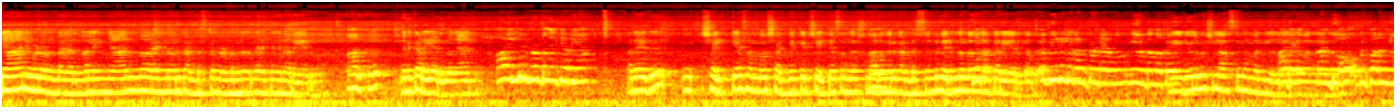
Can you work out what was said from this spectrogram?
ഞാൻ ഇവിടെ ഉണ്ടായിരുന്നു. അല്ലെങ്കിൽ ഞാൻ എന്ന് പറയുന്ന ഒരു കണ്ടസ്റ്റന്റ് ഉണ്ടെന്ന് നിനക്ക് ഇങ്ങനെ അറിയായിരുന്നു? ആർക്ക്? നിനക്കറിയായിരുന്നു ഞാൻ? ആ എല്ലാം ഇവിടെ ഉണ്ടെന്ന് എനിക്കറിയാം അതായത് ഷൈത്യ ശൈത്യ സന്തോഷ് അഡ്വക്കേറ്റ് ശൈത്യ സന്തോഷ് എന്ന് പറയുന്ന ഒരു കണ്ടസ്റ്റന്റ് വരുന്നുണ്ടെന്ന് നിനക്കറിയായിരുന്നു? അറിയായിരുന്നു കണ്ടിട്ടുണ്ടായിരുന്നു. വീഡിയോയിൽ പക്ഷെ ലാസ്റ്റ് മൊമെന്റിലല്ലേ കണ്ടു. പറഞ്ഞു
